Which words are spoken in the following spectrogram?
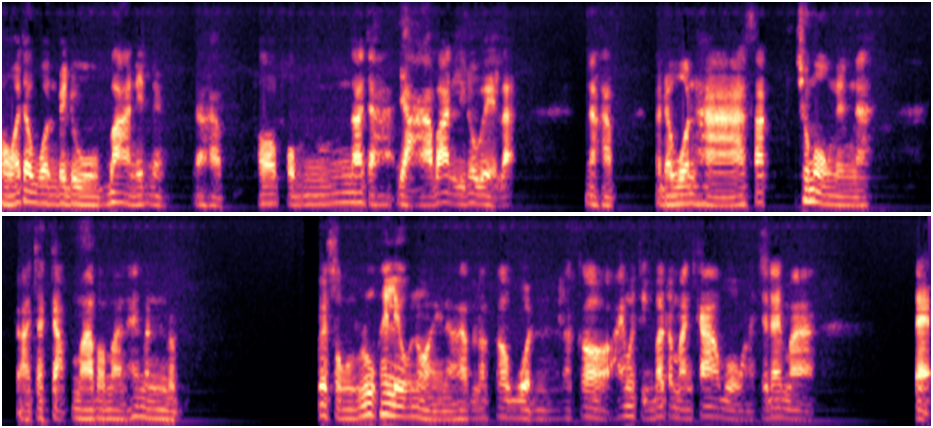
ผมว่าจะวนไปดูบ้านนิดหนึ่งนะครับ เพราะผมน่าจะอยากหาบ้านรีโนเวทแล้วนะครับแต่เดี๋ยววนหาสักชั่วโมงหนึ่งนะอาจจะกลับมาประมาณให้มันแบบไปส่งลูกให้เร็วหน่อยนะครับ แล้วก็วนแล้วก็ให้มาถึงบ้านประมาณเก้าโมงอะจะได้มาแตะ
